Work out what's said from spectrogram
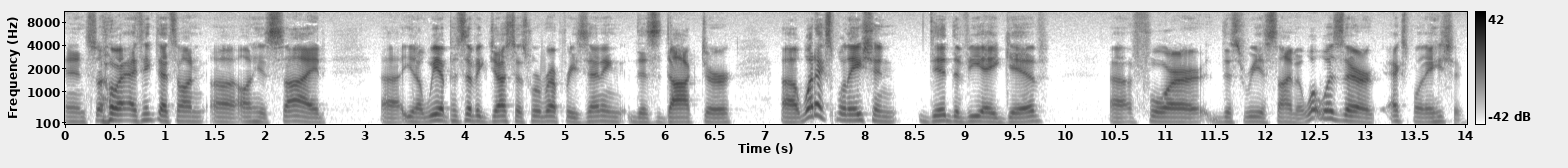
and so I think that's on uh, on his side. Uh, you know, we at Pacific Justice we're representing this doctor. Uh, what explanation did the VA give uh, for this reassignment? What was their explanation?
